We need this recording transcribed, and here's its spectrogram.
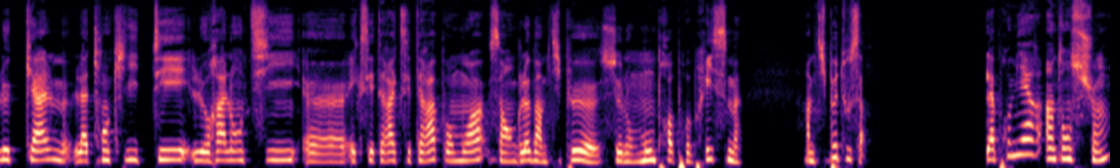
le calme, la tranquillité, le ralenti, euh, etc., etc. Pour moi, ça englobe un petit peu, euh, selon mon propre prisme, un petit peu tout ça. La première intention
